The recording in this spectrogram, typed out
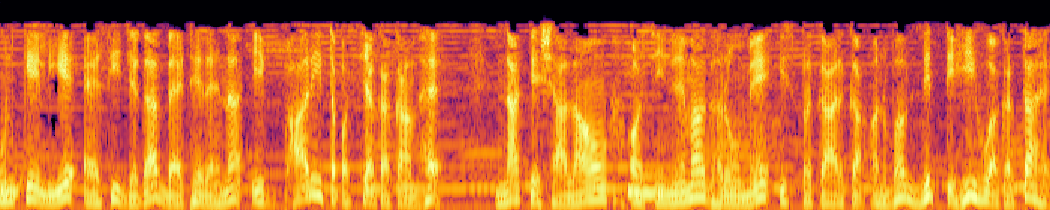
उनके लिए ऐसी जगह बैठे रहना एक भारी तपस्या का काम है। नाट्यशालाओं और सिनेमा घरों में इस प्रकार का अनुभव नित्य ही हुआ करता है।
